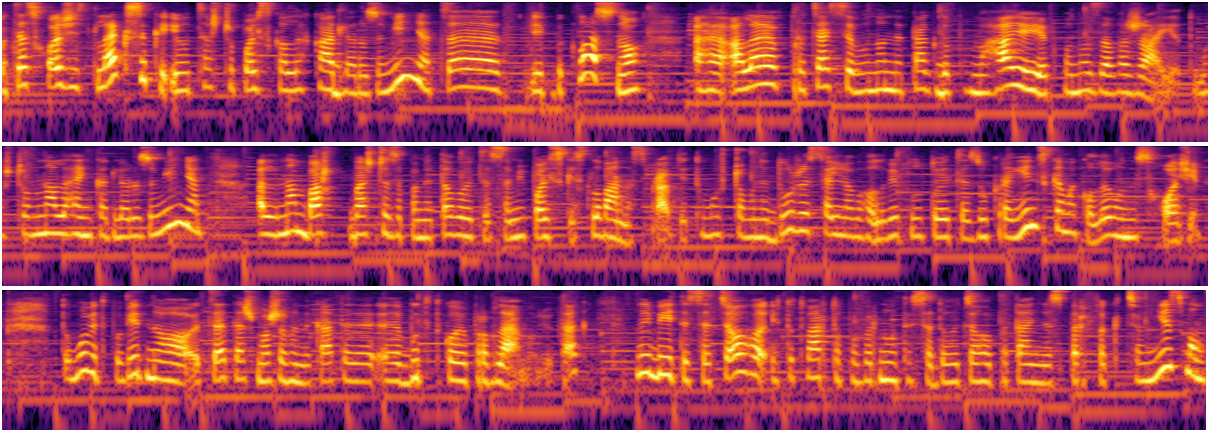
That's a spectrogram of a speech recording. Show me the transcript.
Оця схожість лексики, і оце, що польська легка для розуміння, це якби класно. е, Але в процесі воно не так допомагає, як воно заважає, тому що вона легенька для розуміння, але нам важ- важче запам'ятовуються самі польські слова насправді, тому що вони дуже сильно в голові плутаються з українськими, коли вони схожі. Тому, відповідно, це теж може виникати е, бути такою проблемою. Так не бійтеся цього, і тут варто повернутися до цього питання з перфекціонізмом.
